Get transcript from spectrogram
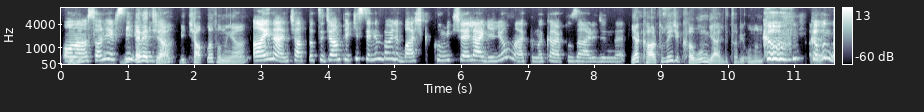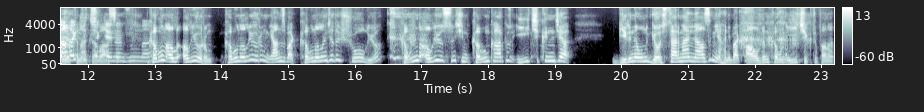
Ondan sonra hepsini Bir, evet gömeceğim. ya. Bir çatlat onu ya. Aynen çatlatacağım. Peki senin böyle başka komik şeyler geliyor mu aklına karpuz haricinde? Ya karpuz deyince kavun geldi tabii onun. Kavun. Kavun daha yakın küçük akrabası. en azından. Kavun al- alıyorum. Kavun alıyorum. Yalnız bak kavun alınca da şu oluyor. Kavunu da alıyorsun. Şimdi kavun karpuz iyi çıkınca birine onu göstermen lazım ya. Hani bak aldığım kavun iyi çıktı falan.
